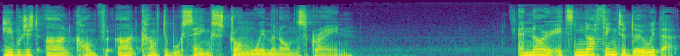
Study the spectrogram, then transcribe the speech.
people just aren't comf- aren't comfortable seeing strong women on screen. And no, it's nothing to do with that.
